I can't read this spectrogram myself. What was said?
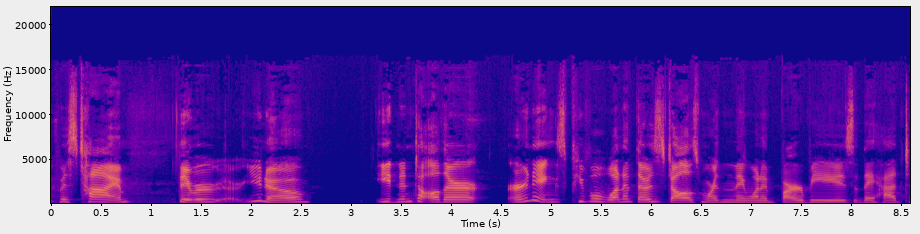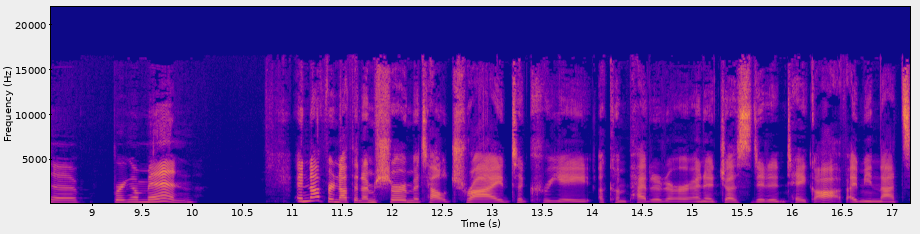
It was time. They were, you know, eating into all their earnings. People wanted those dolls more than they wanted Barbies, and they had to bring them in. And not for nothing, I'm sure Mattel tried to create a competitor and it just didn't take off. I mean, that's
